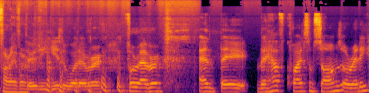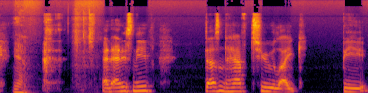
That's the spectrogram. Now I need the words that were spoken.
forever. 30 years or whatever, forever. And they they have quite some songs already Yeah. and Andy Sneap doesn't have to like be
